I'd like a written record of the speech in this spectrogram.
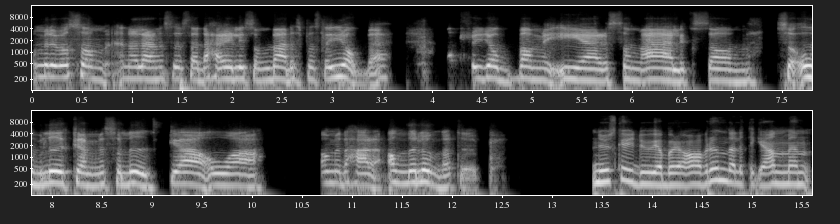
men det var som en av lärarna sa, så här, det här är liksom världens bästa jobb. Att få jobba med er som är liksom så olika men så lika och ja, det här annorlunda typ. Nu ska ju du och jag börja avrunda lite grann, men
